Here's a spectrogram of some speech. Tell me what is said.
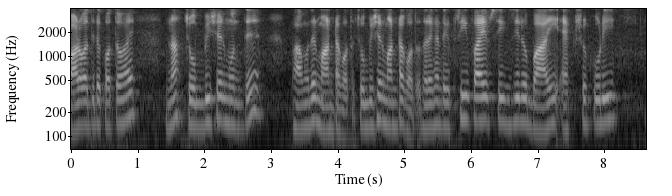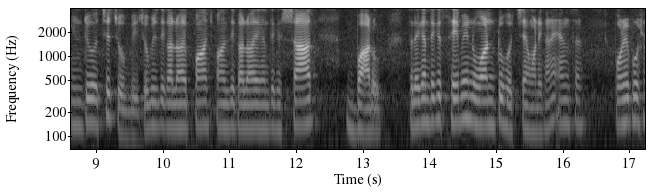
বারো বাদ দিলে কত হয়? না, চব্বিশের মধ্যে আমাদের মানটা কত? চব্বিশের মানটা কত? তাহলে এখান থেকে three five six zero by একশো কুড়ি ইন্টু হচ্ছে চব্বিশ। চব্বিশ দিয়ে কালো হয় পাঁচ পাঁচ দিয়ে কালো হয় এখান থেকে সাত, বারো। তাহলে এখান থেকে সেভেন ওয়ান টু হচ্ছে আমার এখানে অ্যান্সার পরের প্রশ্ন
